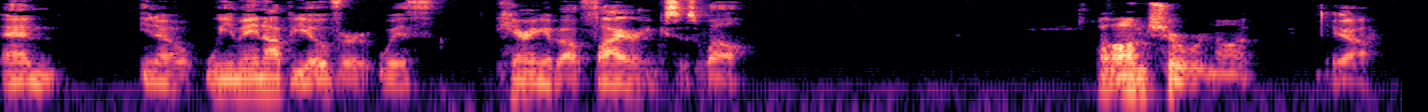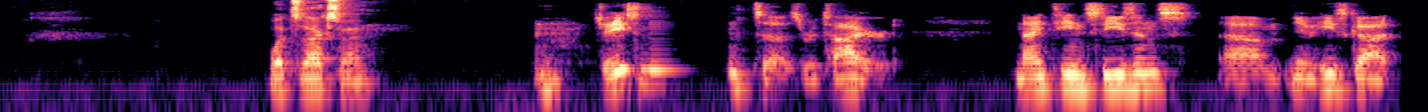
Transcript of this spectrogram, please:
And you know, we may not be over with hearing about firings as well. oh, I'm sure we're not. Yeah. What's next, man? Jason is retired, 19 seasons. Um, you know, he's got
